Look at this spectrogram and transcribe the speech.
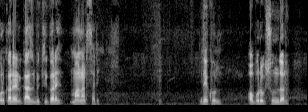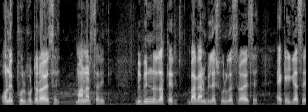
প্রকারের গাছ বিক্রি করে মা নার্সারি। দেখুন, অপরূপ সুন্দর অনেক ফুল ফোটা রয়েছে মা নার্সারিতে। বিভিন্ন জাতের বাগান বিলাস ফুল গাছ রয়েছে। একই গাছে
